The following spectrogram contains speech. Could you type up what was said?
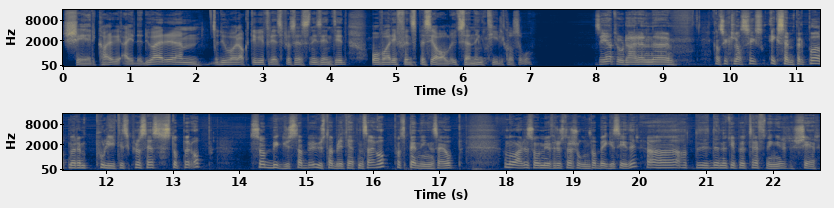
skjer, Kari Eide? Du, er, eh, du var aktiv i fredsprosessen i sin tid, og var FNs spesialutsending til Kosovo. Altså jeg tror det er en ganske klassisk eksempel på at når en politisk prosess stopper opp, så bygger ustabiliteten seg opp og spenningen seg opp. Og nå er det så mye frustrasjon på begge sider uh, at denne type trefninger skjer.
